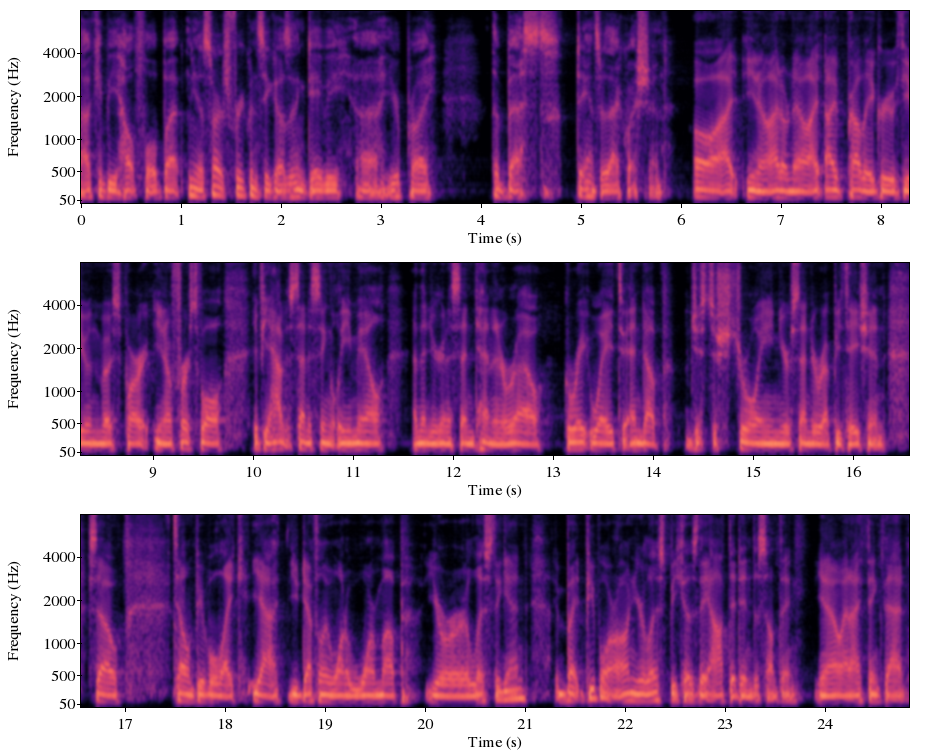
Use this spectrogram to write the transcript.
uh, can be helpful but you know as far as frequency goes i think davey uh, you're probably the best to answer that question Oh, I, you know, I don't know. I, I probably agree with you in the most part. You know, first of all, if you haven't sent a single email and then you're going to send 10 in a row, great way to end up just destroying your sender reputation. So telling people like, yeah, you definitely want to warm up your list again, but people are on your list because they opted into something, you know, and I think that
